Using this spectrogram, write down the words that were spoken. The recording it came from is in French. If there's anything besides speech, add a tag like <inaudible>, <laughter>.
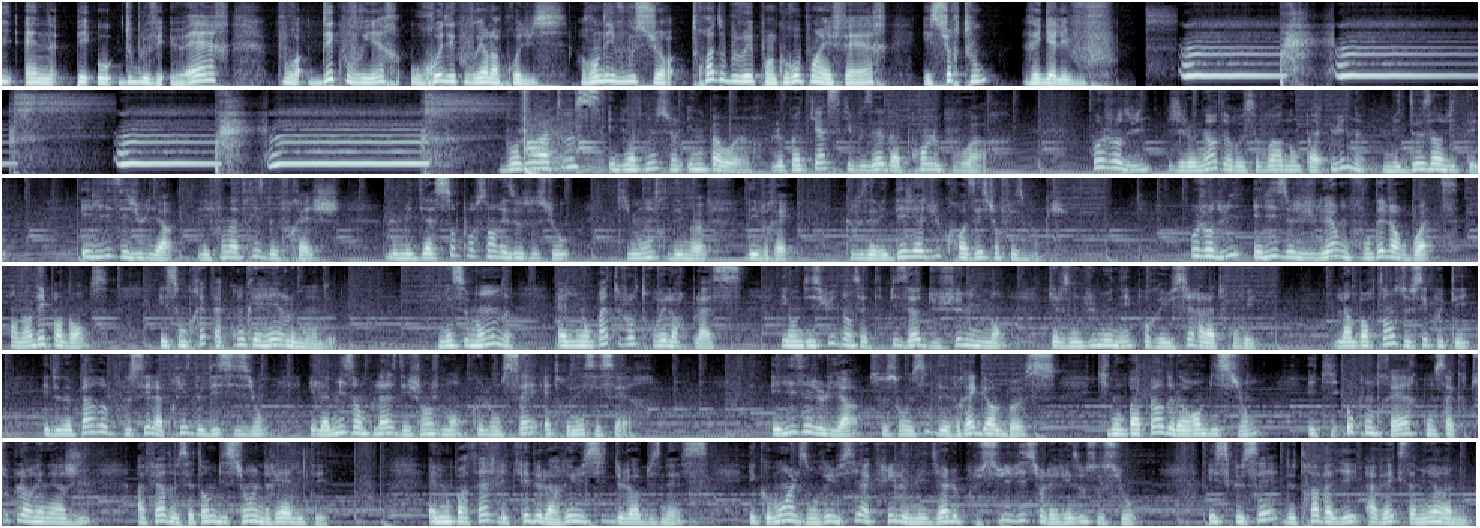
I-N-P-O-W-E-R, pour découvrir ou redécouvrir leurs produits. Rendez-vous sur www.coro.fr et surtout, régalez-vous. Bonjour à tous et bienvenue sur In Power, le podcast qui vous aide à prendre le pouvoir. Aujourd'hui, j'ai l'honneur de recevoir non pas une, mais deux invités. Élise et Julia, les fondatrices de Fresh, le média 100% réseaux sociaux qui montre des meufs, des vrais, que vous avez déjà dû croiser sur Facebook. Aujourd'hui, Élise et Julia ont fondé leur boîte, en indépendante, et sont prêtes à conquérir le monde. Mais ce monde, elles n'y ont pas toujours trouvé leur place, et on discute dans cet épisode du cheminement qu'elles ont dû mener pour réussir à la trouver. L'importance de s'écouter et de ne pas repousser la prise de décision et la mise en place des changements que l'on sait être nécessaires. Élise et Julia, ce sont aussi des vrais girl boss qui n'ont pas peur de leur ambition et qui, au contraire, consacrent toute leur énergie à faire de cette ambition une réalité. Elles nous partagent les clés de la réussite de leur business et comment elles ont réussi à créer le média le plus suivi sur les réseaux sociaux et ce que c'est de travailler avec sa meilleure amie.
